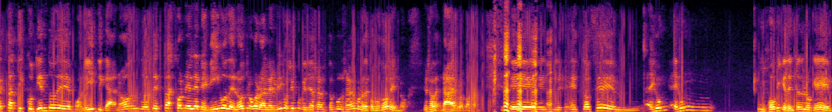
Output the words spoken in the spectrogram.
estás discutiendo de política, no, no, te estás con el enemigo del otro. Bueno, el enemigo sí, porque ya sabes, todo el mundo sabe, por lo de Comodores no. Eso nada, es broma. Eh, entonces, es un, es un, un hobby que dentro de lo que es,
